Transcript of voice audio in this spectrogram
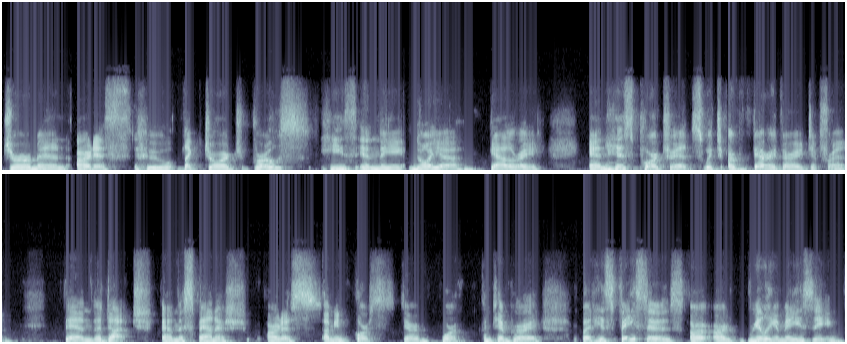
German artists who, like George Grosz, he's in the Neue Gallery, and his portraits, which are very, very different than the Dutch and the Spanish artists. I mean, of course, they're more contemporary, but his faces are, are really amazing.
